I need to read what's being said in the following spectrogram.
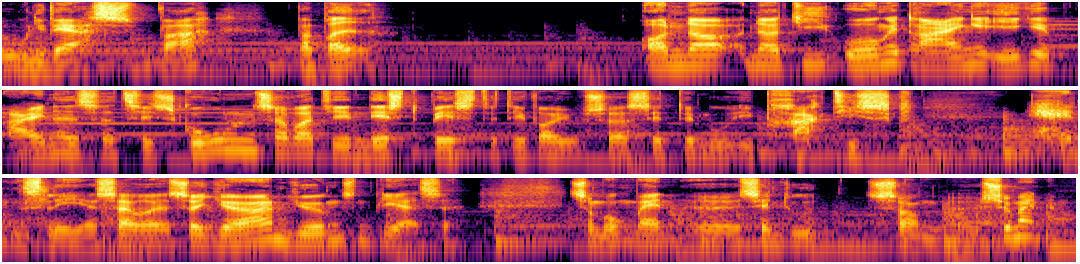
univers var, var bred. Og når, når de unge drenge ikke egnede sig til skolen, så var det næstbedste, det var jo så at sætte dem ud i praktisk handelslæger. Så, så Jørgen Jørgensen bliver altså som ung mand øh, sendt ud som øh, sømand.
